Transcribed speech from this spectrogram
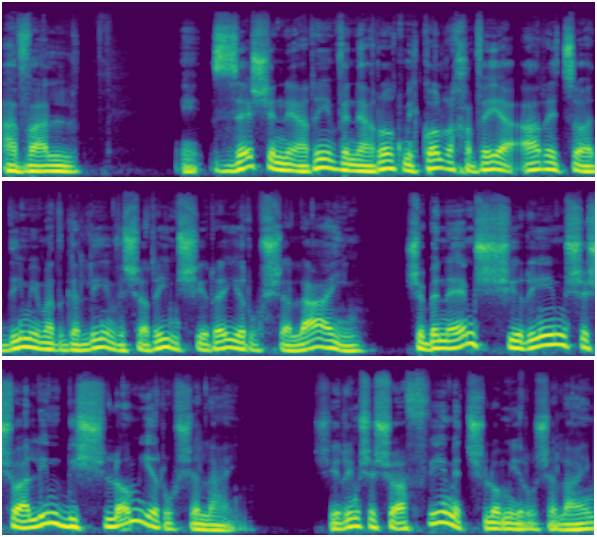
אבל אה, זה שנערים ונערות מכל רחבי הארץ צועדים עם הדגלים ושרים שירי ירושלים, שביניהם שירים ששואלים בשלום ירושלים, שירים ששואפים את שלום ירושלים,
